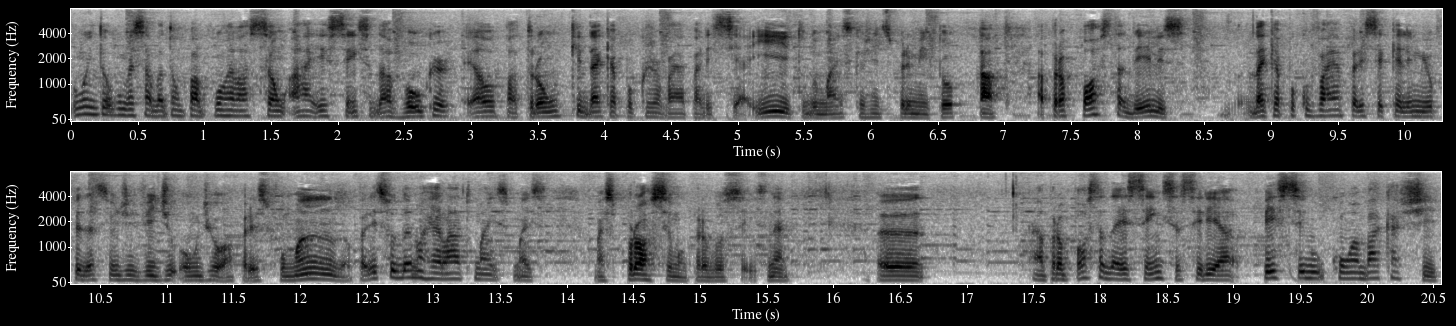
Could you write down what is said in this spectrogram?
Vamos então começar a bater um papo com relação à essência da Volker El Patron, que daqui a pouco já vai aparecer aí e tudo mais que a gente experimentou, tá? A proposta deles, daqui a pouco vai aparecer aquele meu pedacinho de vídeo onde eu apareço fumando, apareço dando um relato mais, mais, mais próximo para vocês, né? Uh, a proposta da essência seria pêssego com abacaxi.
